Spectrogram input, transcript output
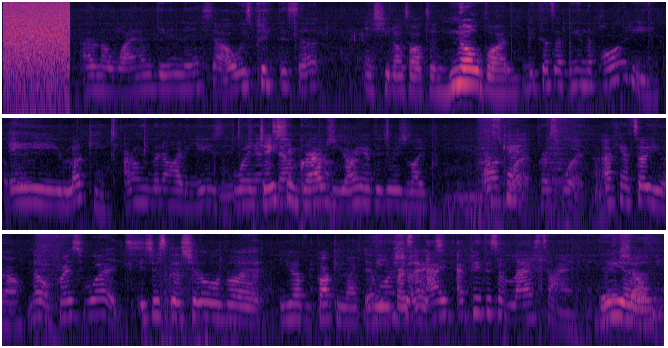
I don't know why I'm getting this. I always pick this up And she don't talk to nobody. because I be in the party. Okay? Hey, lucky. I don't even know how to use it. When Jason grabs you, all you have to do is like, press okay. what? Press what? I can't tell you how. No, press what? It's just gonna show that you have a pocket knife and then you press show- X. I, I picked this up last time. They Leah, me.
